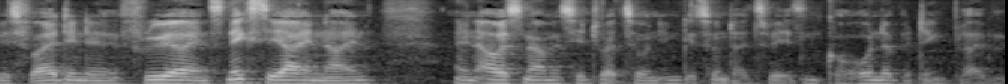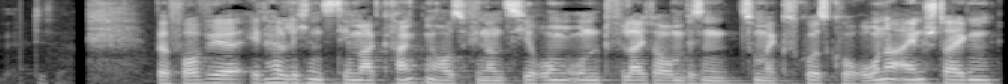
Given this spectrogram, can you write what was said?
bis weit in den Frühjahr, ins nächste Jahr hinein, eine Ausnahmesituation im Gesundheitswesen Corona-bedingt bleiben wird. Bevor wir inhaltlich ins Thema Krankenhausfinanzierung und vielleicht auch ein bisschen zum Exkurs Corona einsteigen,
